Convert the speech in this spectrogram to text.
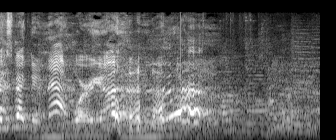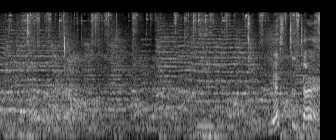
You weren't expecting that, were you? Yes, to turn.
